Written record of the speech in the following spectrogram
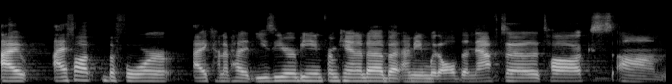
I, I thought before I kind of had it easier being from Canada, but I mean, with all the NAFTA talks, um,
